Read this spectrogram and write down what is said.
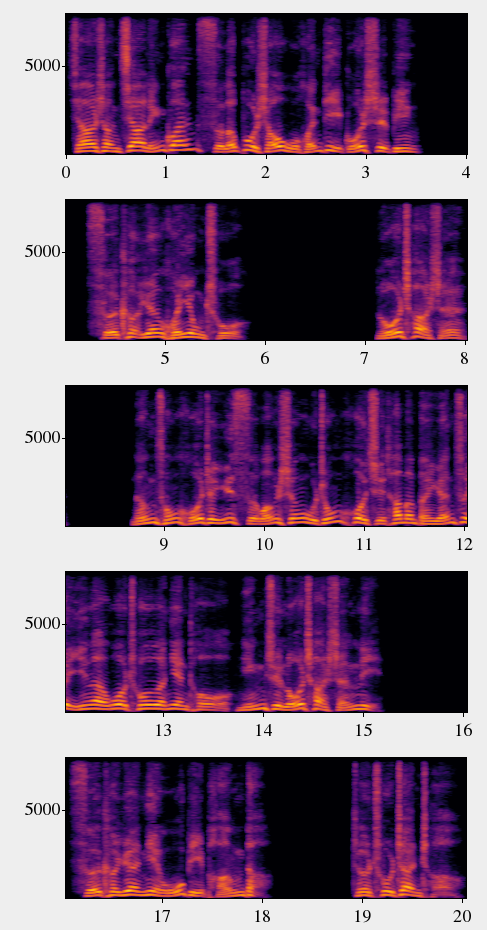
加上嘉陵关死了不少武魂帝国士兵，此刻冤魂用出，罗刹神能从活着与死亡生物中获取他们本源最阴暗龌龊恶念头，凝聚罗刹神力。此刻怨念无比庞大，这处战场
